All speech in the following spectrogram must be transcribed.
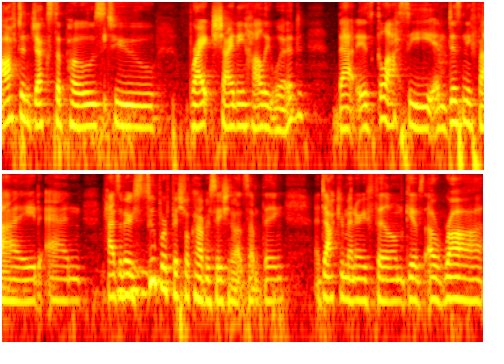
often juxtaposed to bright, shiny Hollywood that is glossy and Disneyfied and has a very superficial conversation about something. A documentary film gives a raw,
